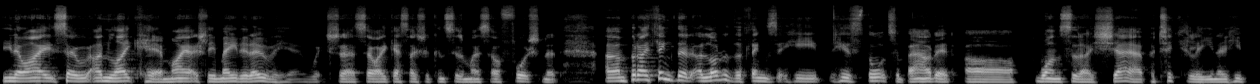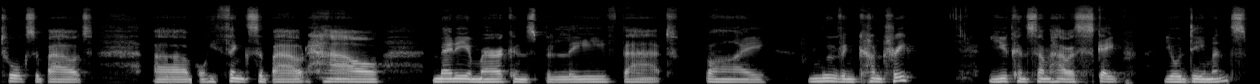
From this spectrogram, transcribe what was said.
you know, I, so unlike him, I actually made it over here, which, uh, so I guess I should consider myself fortunate. Um, but I think that a lot of the things that he, his thoughts about it are ones that I share, particularly, you know, he talks about, um, or he thinks about how many Americans believe that by, moving country, you can somehow escape your demons.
